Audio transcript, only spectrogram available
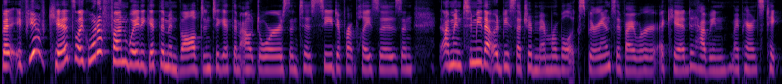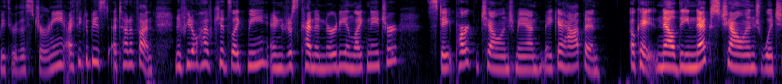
But if you have kids, like what a fun way to get them involved and to get them outdoors and to see different places. And I mean, to me, that would be such a memorable experience if I were a kid having my parents take me through this journey. I think it'd be a ton of fun. And if you don't have kids like me and you're just kind of nerdy and like nature, state park challenge, man, make it happen. Okay, now the next challenge, which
